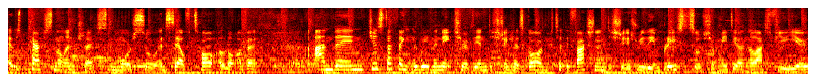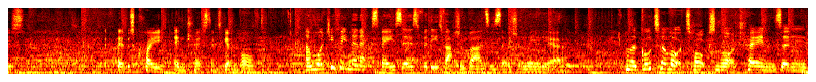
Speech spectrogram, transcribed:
it was personal interest more so and self-taught a lot of it. And then just I think the way the nature of the industry has gone, particularly the fashion industry, has really embraced social media in the last few years. It was quite interesting to get involved. And what do you think the next space is for these fashion brands in social media? Well, I go to a lot of talks and a lot of trends and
